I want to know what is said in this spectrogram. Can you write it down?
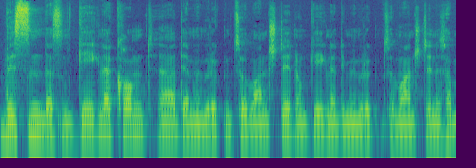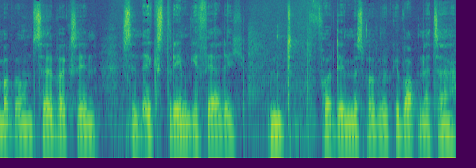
wissen, dass ein Gegner kommt, ja, der mit dem Rücken zur Wand steht und Gegner, die mit dem Rücken zur Wand stehen, das haben wir bei uns selber gesehen, sind extrem gefährlich und vor dem müssen wir gewappnet sein.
